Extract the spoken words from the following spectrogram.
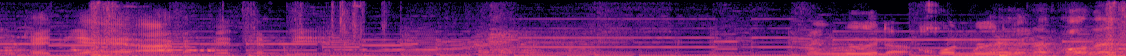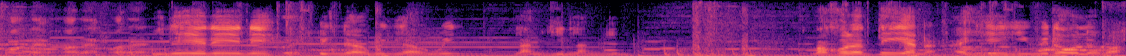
กูใช้แย่อาร์กับเอสเอ็มดีแม่งมืดอะโคตรมืดเลยข้อไหนข้อไหนข้อไหนข้อไหนอยู่นี่นี่นี่ปิงเหลืองปิงเหลืองวิ่งหลังหินหลังหินมาคนละตี้กันอะไอ้ที่ยิงไม่โดนเลยว่ะ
